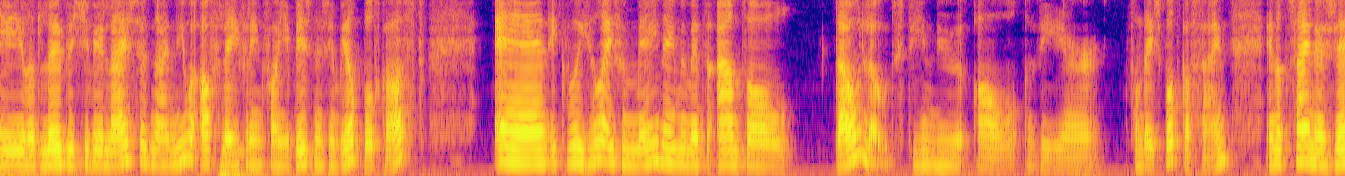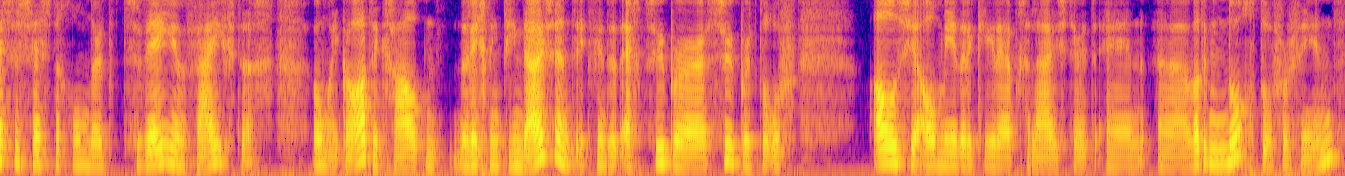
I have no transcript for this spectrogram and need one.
Hey, wat leuk dat je weer luistert naar een nieuwe aflevering van je Business in Beeld podcast. En ik wil je heel even meenemen met het aantal downloads die nu alweer van deze podcast zijn. En dat zijn er 6652. Oh my god, ik ga al richting 10.000. Ik vind het echt super, super tof als je al meerdere keren hebt geluisterd. En uh, wat ik nog toffer vind,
